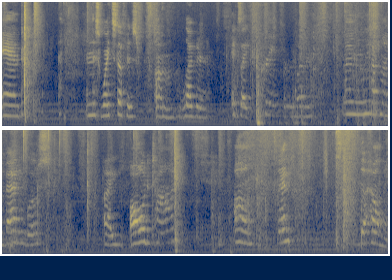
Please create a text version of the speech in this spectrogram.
and and this white stuff is um, leather. It's like cream for leather. And we have my batting gloves. I use all the time. Um, then the helmet.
